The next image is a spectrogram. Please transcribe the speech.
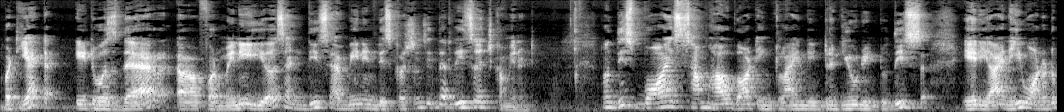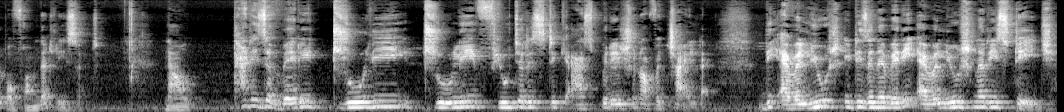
But yet it was there uh, for many years, and these have been in discussions in the research community. Now, this boy somehow got inclined, intrigued into this area, and he wanted to perform that research. Now, that is a very truly, truly futuristic aspiration of a child. The evolution, it is in a very evolutionary stage.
